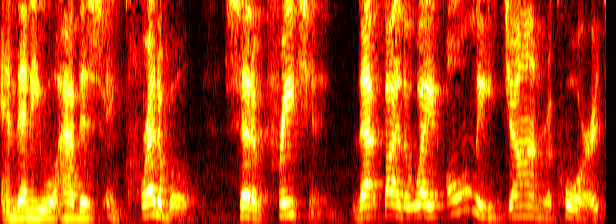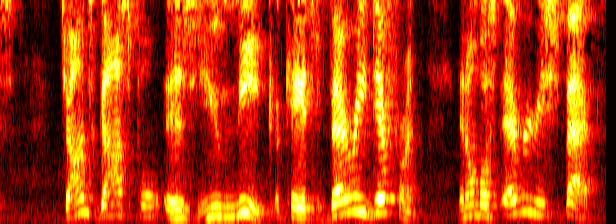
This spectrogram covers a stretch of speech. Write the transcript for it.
and then he will have this incredible set of preaching that, by the way, only John records John's gospel is unique. Okay, it's very different in almost every respect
